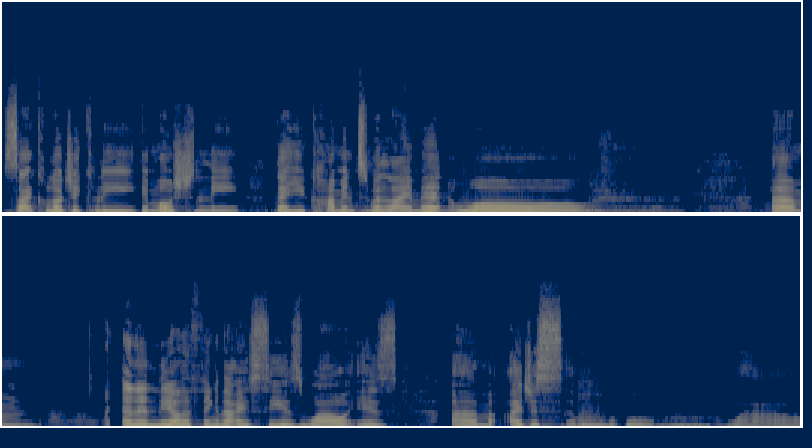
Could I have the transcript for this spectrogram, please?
psychologically, emotionally, that you come into alignment. Whoa. Um, and then the other thing that I see as well is um, I just, ooh, wow.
